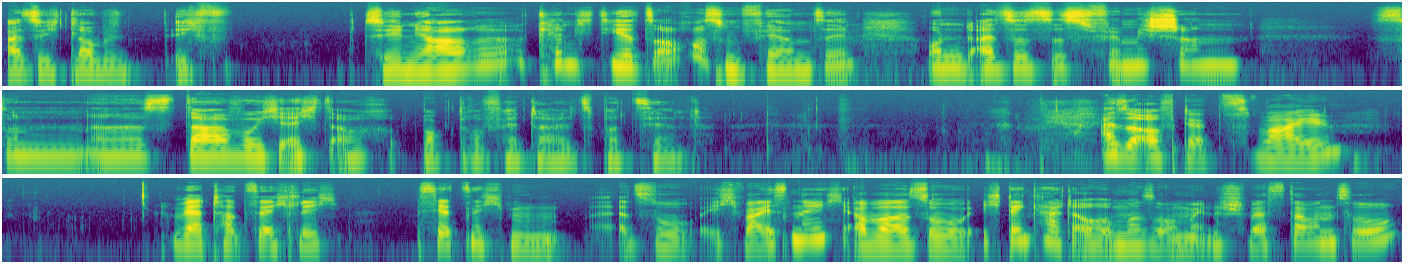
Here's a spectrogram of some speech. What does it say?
Also ich glaube, ich zehn Jahre kenne ich die jetzt auch aus dem Fernsehen. Und also es ist für mich schon so ein äh, Star, wo ich echt auch Bock drauf hätte als Patient. Also auf der 2 wäre tatsächlich, ist jetzt nicht, also ich weiß nicht, aber so, ich denke halt auch immer so an meine Schwester und so.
